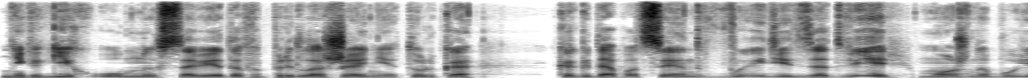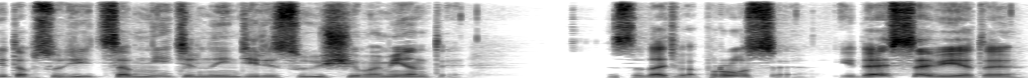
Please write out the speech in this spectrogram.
Никаких умных советов и предложений, только когда пациент выйдет за дверь, можно будет обсудить сомнительные интересующие моменты, задать вопросы и дать советы,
